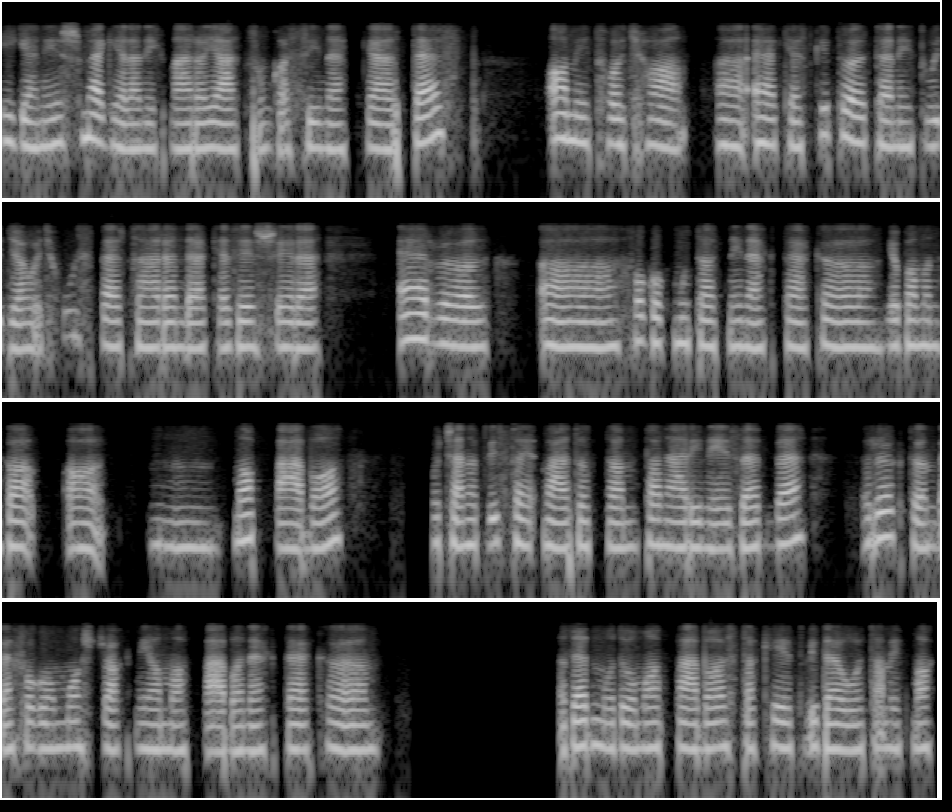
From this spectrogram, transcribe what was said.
igenis megjelenik már a játszunk a színekkel teszt, amit hogyha elkezd kitölteni, tudja, hogy 20 perc áll rendelkezésére. Erről fogok mutatni nektek, jobban mondva a mm, mappába, bocsánat, visszaváltottam tanári nézetbe, rögtön be fogom most rakni a mappába nektek az Edmodo mappába azt a két videót, amit ma,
